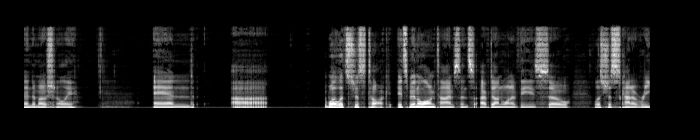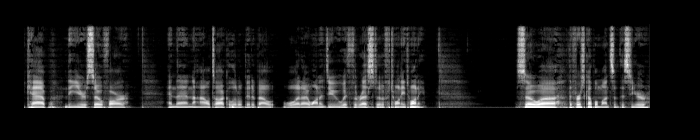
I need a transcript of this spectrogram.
and emotionally. And, uh, well, let's just talk. It's been a long time since I've done one of these, so let's just kind of recap the year so far, and then I'll talk a little bit about what I want to do with the rest of 2020. So uh, the first couple months of this year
